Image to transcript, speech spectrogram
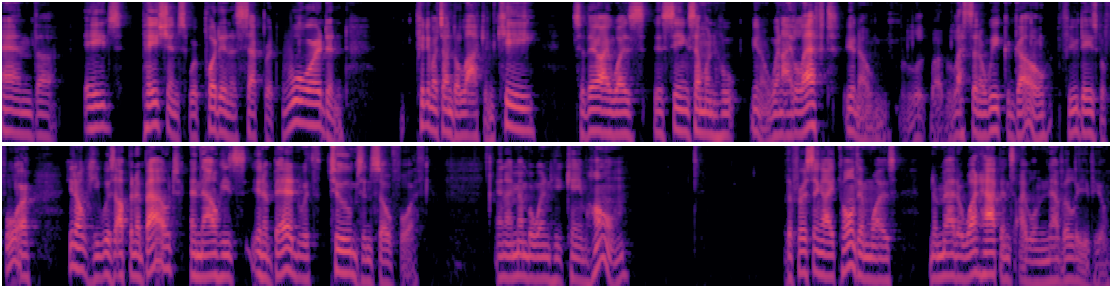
and the AIDS patients were put in a separate ward and pretty much under lock and key. So there I was seeing someone who, you know, when I left, you know, less than a week ago, a few days before, you know, he was up and about, and now he's in a bed with tubes and so forth. And I remember when he came home, the first thing I told him was, no matter what happens, I will never leave you.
